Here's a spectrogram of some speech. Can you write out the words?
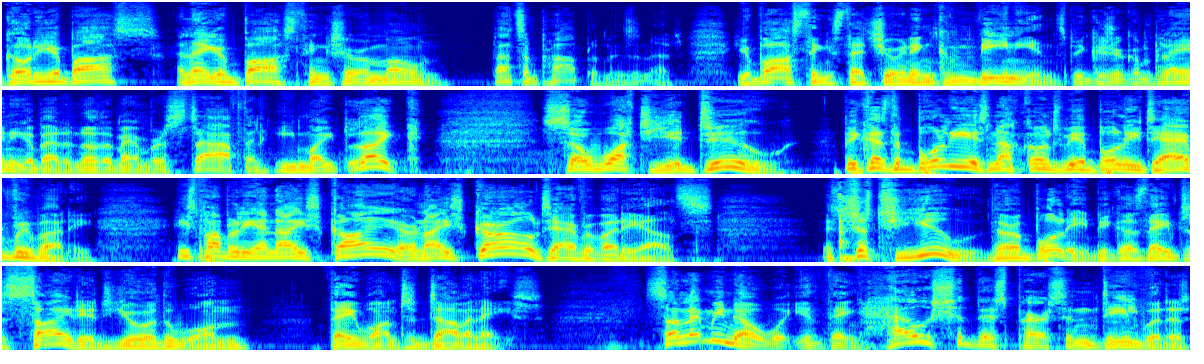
Go to your boss, and now your boss thinks you're a moan. That's a problem, isn't it? Your boss thinks that you're an inconvenience because you're complaining about another member of staff that he might like. So what do you do? Because the bully is not going to be a bully to everybody. He's probably a nice guy or a nice girl to everybody else. It's just to you. They're a bully because they've decided you're the one they want to dominate. So let me know what you think. How should this person deal with it?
